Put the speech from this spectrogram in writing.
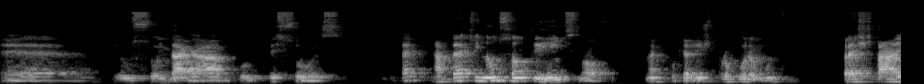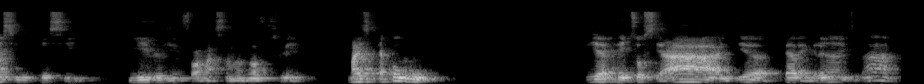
é, eu sou indagado por pessoas, até, até que não são clientes nossos, né? Porque a gente procura muito prestar esse, esse nível de informação aos nossos clientes. Mas é comum, via redes sociais, via Telegram, tudo. Ah,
